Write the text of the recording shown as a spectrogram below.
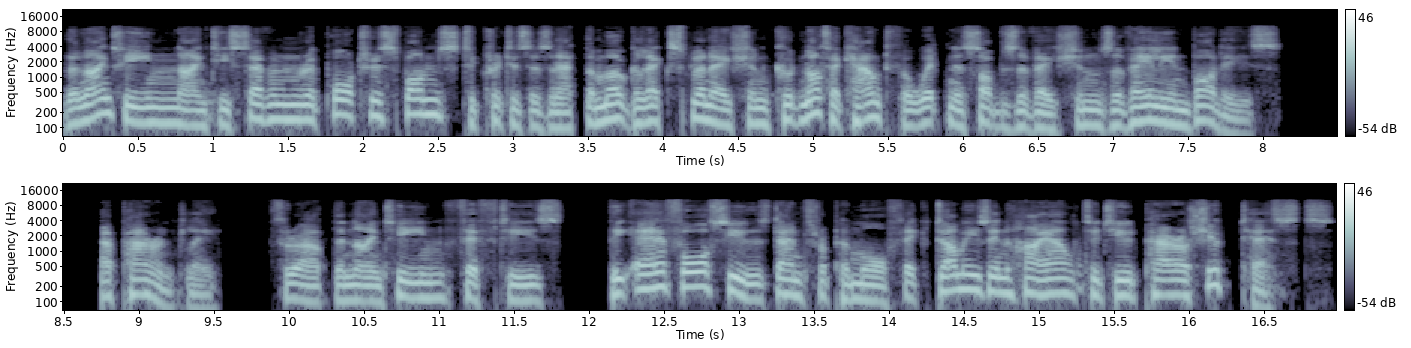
The 1997 report responds to criticism that the Mogul explanation could not account for witness observations of alien bodies. Apparently, throughout the 1950s, the Air Force used anthropomorphic dummies in high-altitude parachute tests.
